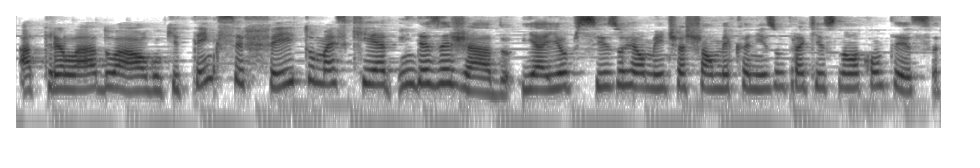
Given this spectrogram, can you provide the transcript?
atrelado a algo que tem que ser feito, mas que é indesejado. E aí eu preciso realmente achar um mecanismo para que isso não aconteça.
